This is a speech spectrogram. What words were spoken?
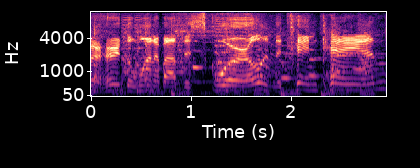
ever heard the one about the squirrel and the tin can?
